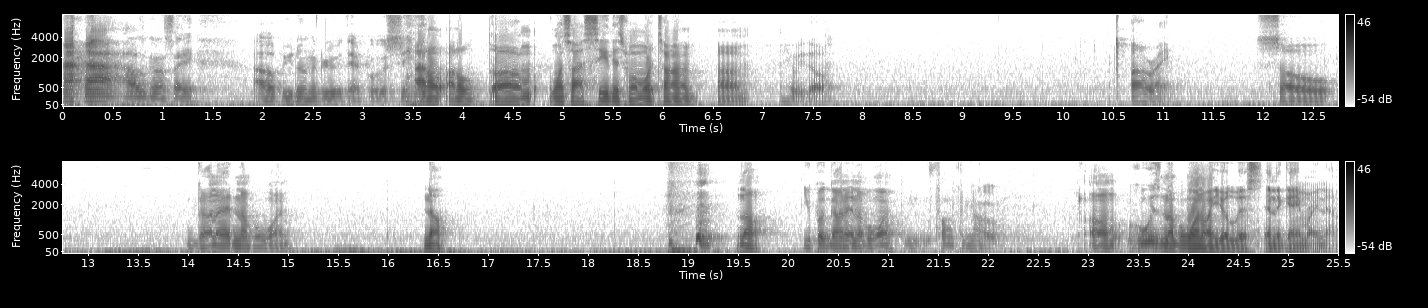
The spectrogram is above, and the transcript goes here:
I was gonna say. I hope you don't agree with that bullshit. I don't. I don't. Um, once I see this one more time, um, here we go. All right. So, Gunna at number one. No. No. You put Gunna at number one. Fuck no. Um, who is number one on your list in the game right now?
